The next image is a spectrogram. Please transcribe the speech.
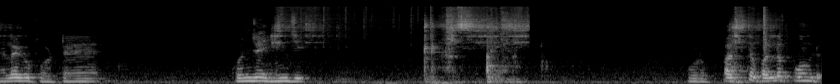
மிளகு போட்டு கொஞ்சம் இஞ்சி. ஒரு பத்து பல்லு பூண்டு.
